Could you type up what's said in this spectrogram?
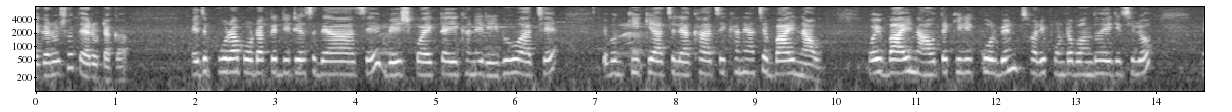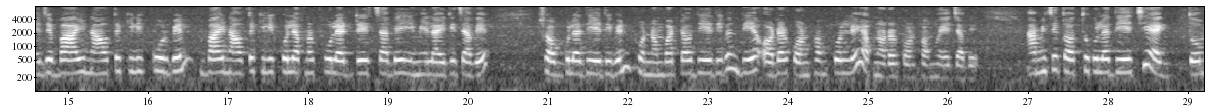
এগারোশো তেরো টাকা। এই যে পুরো প্রোডাক্টের ডিটেলস দেওয়া আছে, বেশ কয়েকটা এখানে রিভিউ আছে এবং কি কি আছে লেখা আছে, এখানে আছে বাই নাও ওই বাই নাওতে ক্লিক করবেন সরি ফোনটা বন্ধ হয়ে গেছিল। এই যে বাই নাওতে ক্লিক করবেন বাই নাওতে ক্লিক করলে আপনার ফুল অ্যাড্রেস যাবে ইমেল আইডি যাবে, সবগুলা দিয়ে দিবেন ফোন নাম্বারটাও দিয়ে দিবেন, দিয়ে অর্ডার কনফার্ম করলেই আপনার অর্ডার কনফার্ম হয়ে যাবে। আমি যে তথ্যগুলো দিয়েছি একদম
